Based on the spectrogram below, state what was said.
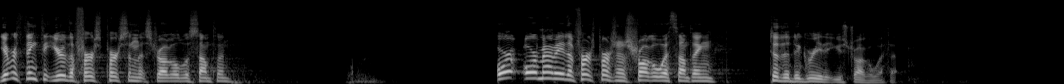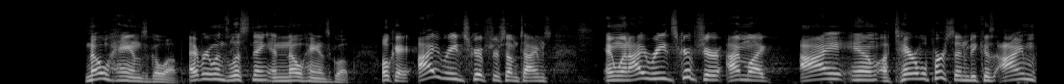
You ever think that you're the first person that struggled with something? Or, or maybe the first person to struggle with something to the degree that you struggle with it. No hands go up. Everyone's listening and no hands go up. Okay, I read scripture sometimes, and when I read scripture, I'm like, I am a terrible person because I'm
